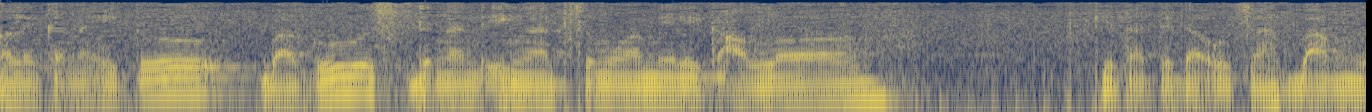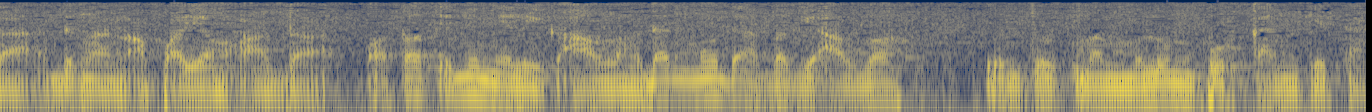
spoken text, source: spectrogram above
Oleh karena itu bagus dengan ingat semua milik Allah kita tidak usah bangga dengan apa yang ada. Otot ini milik Allah dan mudah bagi Allah untuk melumpuhkan kita.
